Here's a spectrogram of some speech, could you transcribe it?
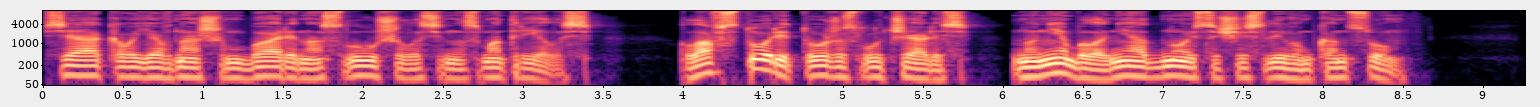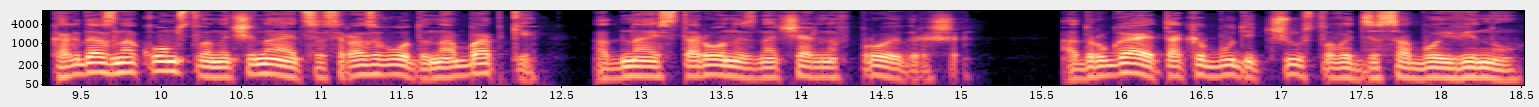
Всякого я в нашем баре наслушалась и насмотрелась. Лавстори тоже случались, но не было ни одной со счастливым концом. Когда знакомство начинается с развода на бабки, одна из сторон изначально в проигрыше, а другая так и будет чувствовать за собой вину.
